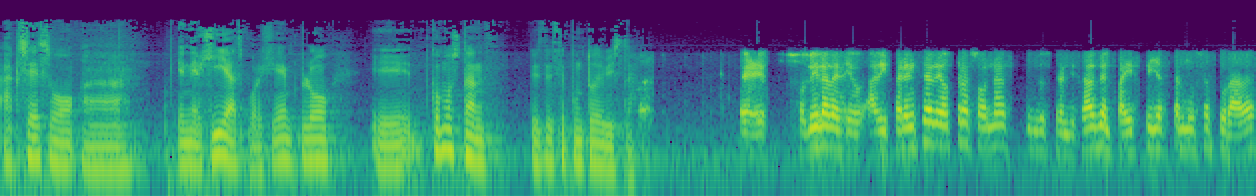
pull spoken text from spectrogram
acceso a energías, por ejemplo. ¿Cómo están desde ese punto de vista? pues mira, a diferencia de otras zonas industrializadas del país que ya están muy saturadas,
